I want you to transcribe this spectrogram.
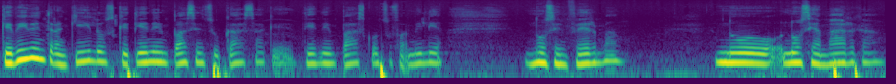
que viven tranquilos, que tienen paz en su casa, que tienen paz con su familia, no se enferman, no, no se amargan,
